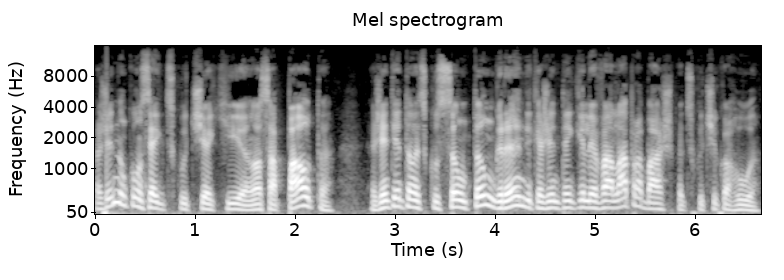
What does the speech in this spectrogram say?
a gente não consegue discutir aqui a nossa pauta. A gente entra uma discussão tão grande que a gente tem que levar lá para baixo para discutir com a rua.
